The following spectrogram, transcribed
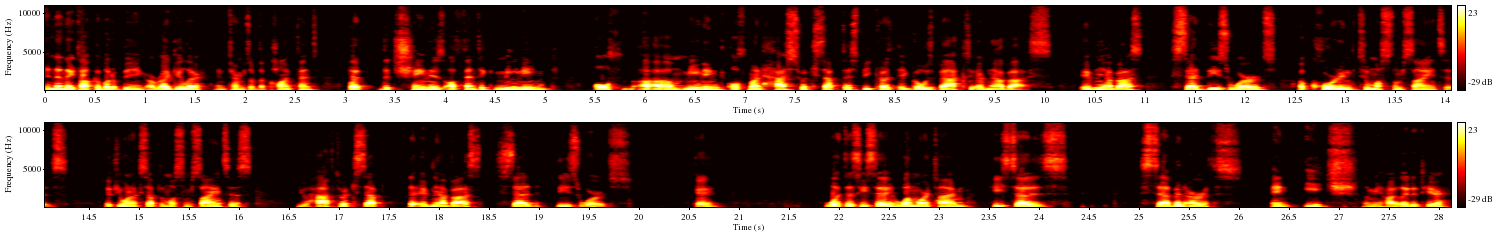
And then they talk about it being irregular in terms of the content. But the chain is authentic, meaning, uh, um, meaning Uthman has to accept this because it goes back to Ibn Abbas. Ibn Abbas said these words according to Muslim sciences. If you want to accept the Muslim sciences, you have to accept that Ibn Abbas said these words. Okay? What does he say? One more time. He says, seven earths, and each, let me highlight it here.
